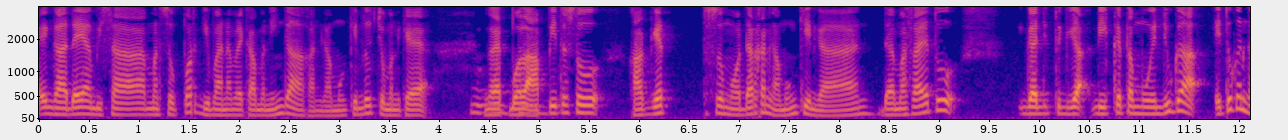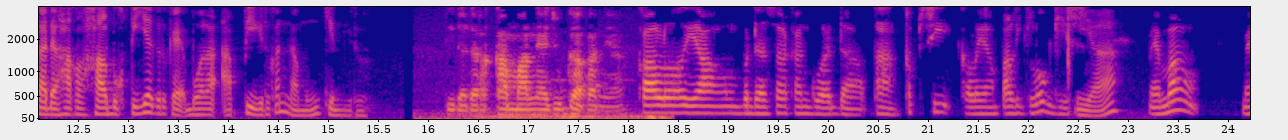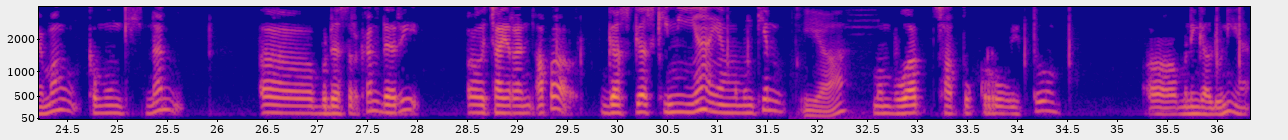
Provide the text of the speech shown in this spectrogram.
eh nggak ada yang bisa mensupport gimana mereka meninggal kan. Nggak mungkin lu cuman kayak ngeliat bola api terus tuh kaget terus tuh modar kan nggak mungkin kan. Dan masalahnya tuh gak, di, gak diketemuin juga. Itu kan nggak ada hal, hal buktinya gitu kayak bola api gitu kan nggak mungkin gitu. Tidak ada rekamannya juga kan ya. Kalau yang berdasarkan gua da- tangkep sih, kalau yang paling logis, iya. memang memang kemungkinan eh, berdasarkan dari eh, cairan apa gas-gas kimia yang mungkin iya membuat satu kru itu eh, meninggal dunia.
